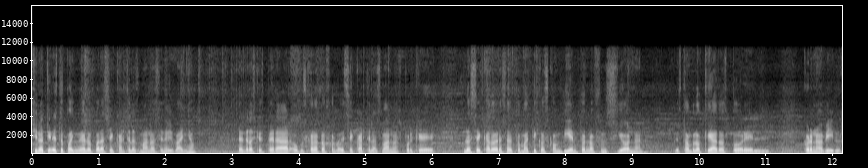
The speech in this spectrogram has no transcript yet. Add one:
si no tienes tu pañuelo para secarte las manos en el baño, tendrás que esperar o buscar otra forma de secarte las manos porque los secadores automáticos con viento no funcionan. Están bloqueados por el coronavirus.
